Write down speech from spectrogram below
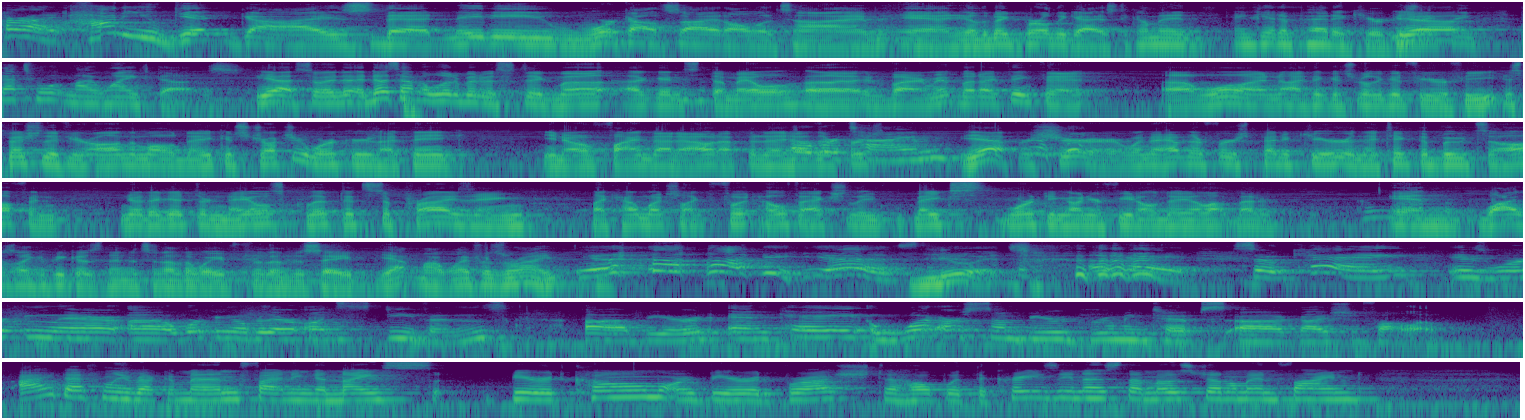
All right. How do you get guys that maybe work outside all the time and you know the big burly guys to come in and get a pedicure? Because Yeah. I think that's what my wife does. Yeah, so it, it does have a little bit of a stigma against the male uh, environment, but I think that, uh, one, I think it's really good for your feet, especially if you're on them all day. Construction workers, I think, you know, find that out after they have Over their first. time? Yeah, for sure. when they have their first pedicure and they take the boots off and, you know, they get their nails clipped, it's surprising like how much like foot health actually makes working on your feet all day a lot better. And wives like it because then it's another way for them to say, "Yeah, my wife was right. yes. Knew it." Okay. So Kay is working there, uh, working over there on Stevens uh, beard. And Kay, what are some beard grooming tips uh, guys should follow? I definitely recommend finding a nice beard comb or beard brush to help with the craziness that most gentlemen find.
